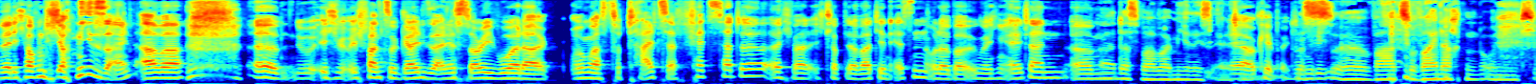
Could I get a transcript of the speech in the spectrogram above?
werde ich hoffentlich auch nie sein, aber äh, ich, ich fand so geil diese eine Story, wo er da irgendwas total zerfetzt hatte. Ich war, ich glaube, der war hier in Essen oder bei irgendwelchen Eltern. Ähm ah, das war bei Miris Eltern. Ja, okay. Bei das äh, war zu Weihnachten und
